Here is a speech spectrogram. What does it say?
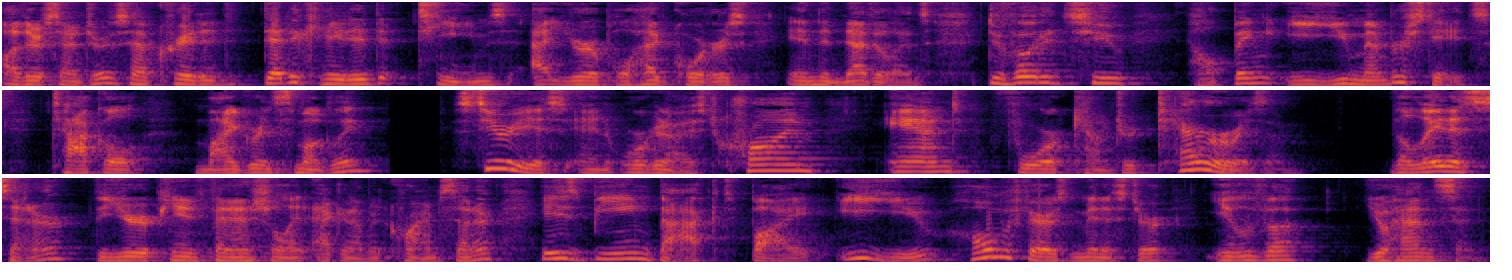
Other centers have created dedicated teams at Europol headquarters in the Netherlands devoted to helping EU member states tackle migrant smuggling, serious and organized crime, and for counterterrorism. The latest center, the European Financial and Economic Crime Center, is being backed by EU Home Affairs Minister Ylva Johansson.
